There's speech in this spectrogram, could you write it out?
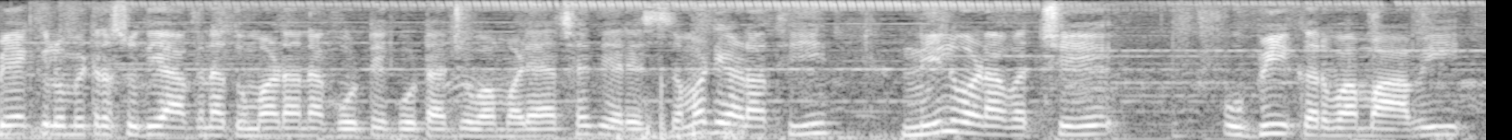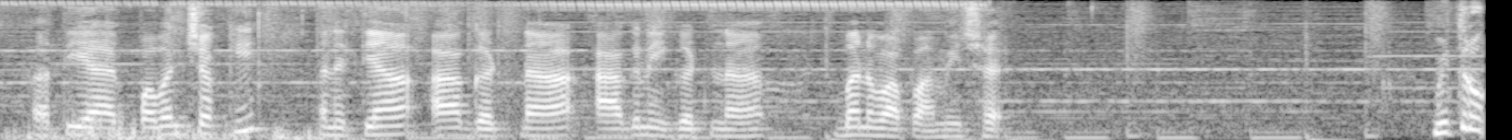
બે કિલોમીટર સુધી આગના ધુમાડાના ગોટે ગોટા જોવા મળ્યા છે. ત્યારે સમઢિયાળાથી નીલવડા વચ્ચે ઊભી કરવામાં આવી હતી આ પવનચક્કી અને ત્યાં આ ઘટના, આગની ઘટના બનવા પામી છે. મિત્રો,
